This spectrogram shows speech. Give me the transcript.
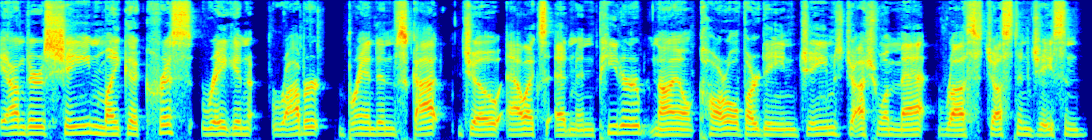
Anders, Shane, Micah, Chris, Reagan, Robert, Brandon, Scott, Joe, Alex, Edmund, Peter, Niall, Carl, Vardane, James, Joshua, Matt, Russ, Justin, Jason,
